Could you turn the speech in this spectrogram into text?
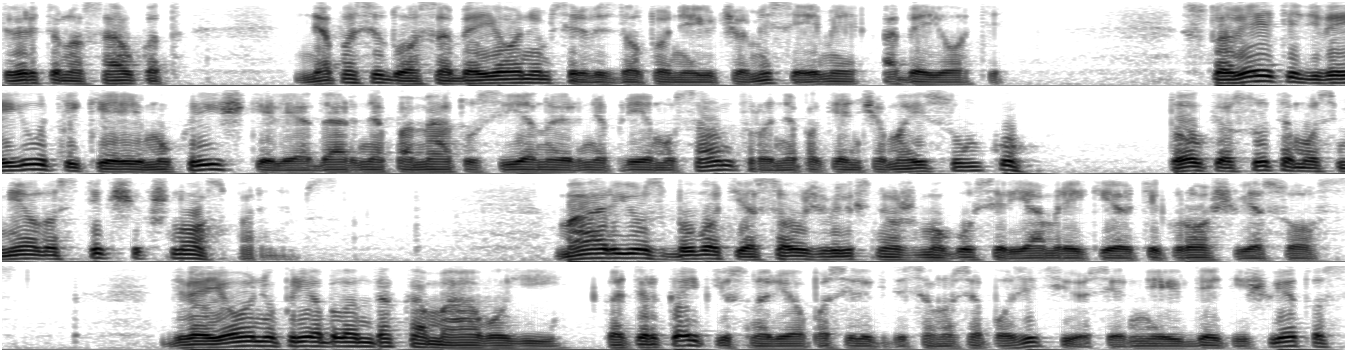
tvirtino savo, kad nepasiduos abejonėms ir vis dėlto nejučiomis ėmė abejoti. Stovėti dviejų tikėjimų kryškelėje, dar nepametus vieno ir nepriemus antro, nepakenčiamai sunku. Tokios sutemos mielos tik šikšnosparniams. Marijus buvo tiesa užvilgsnio žmogus ir jam reikėjo tikros šviesos. Dviejonių prieblanda kamavo jį, kad ir kaip jis norėjo pasilikti senose pozicijose ir nejudėti iš vietos,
